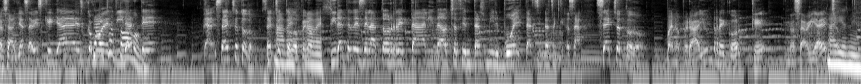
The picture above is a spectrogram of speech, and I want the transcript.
O sea, ya sabéis que ya es como Se ha de tírate. Ya, Se ha hecho todo, se ha hecho A todo, ver, pero tírate desde la torre tal y da 800.000 vueltas y no sé qué. O sea, se ha hecho todo. Bueno, pero hay un récord que no se había hecho. Ay, Dios mío.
